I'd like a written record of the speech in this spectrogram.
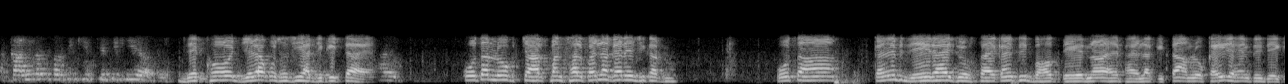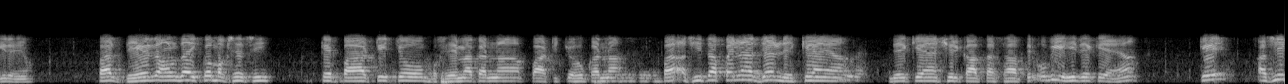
ਅਕਾਲੀ ਦਲ ਪ੍ਰਤੀ ਕੀ ਸਥਿਤੀ ਕੀ ਹੈ? ਦੇਖੋ ਜਿਹੜਾ ਕੁਝ ਅਸੀਂ ਅੱਜ ਕੀਤਾ ਹੈ। ਉਹ ਤਾਂ ਲੋਕ 4-5 ਸਾਲ ਪਹਿਲਾਂ ਕਹਿ ਰਹੇ ਸੀ ਕਰਨ ਉਹ ਤਾਂ ਕਹਿੰਦੇ ਵੀ ਦੇਰ ਆਏ ਦੁਰਸਤ ਆਏ ਕਹਿੰਦੇ ਤੁਸੀਂ ਬਹੁਤ ਦੇਰ ਨਾਲ ਇਹ ਫੈਸਲਾ ਕੀਤਾ ਹਮ ਲੋਕ ਕਹਿ ਹੀ ਰਹੇ ਨੇ ਤੁਸੀਂ ਦੇਖ ਹੀ ਰਹੇ ਹੋ ਪਰ ਦੇਰ ਆਉਣ ਦਾ ਇੱਕੋ ਮਕਸਦ ਸੀ ਕਿ ਪਾਰਟੀ ਚੋਂ ਬਖੇਮਾ ਕਰਨਾ ਪਾਰਟੀ ਚੋਂ ਉਹ ਕਰਨਾ ਪਰ ਅਸੀਂ ਤਾਂ ਪਹਿਲਾਂ ਜਿਹੜਾ ਲਿਖ ਕੇ ਆਏ ਆ ਦੇ ਕੇ ਆਇਆ ਸ਼੍ਰੀ ਅਕਾਲ ਤਖਤ ਸਾਹਿਬ ਤੇ, ਉਹ ਵੀ ਇਹੀ ਦੇ ਕੇ ਆਏ ਆ ਕਿ ਅਸੀਂ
